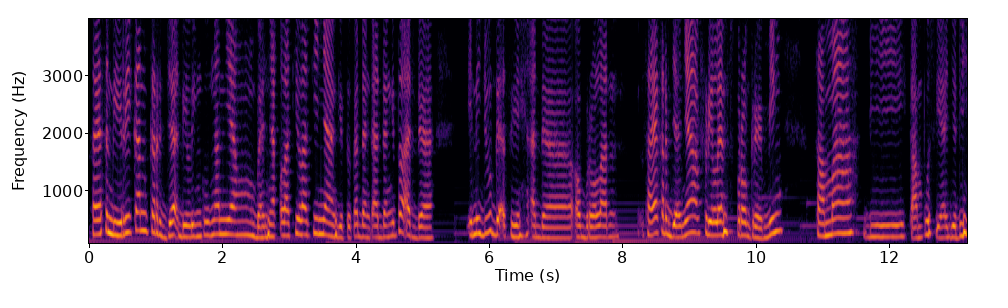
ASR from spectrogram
Saya sendiri kan kerja di lingkungan yang banyak laki-lakinya gitu. Kadang-kadang itu ada ini juga sih ada obrolan. Saya kerjanya freelance programming sama di kampus ya. Jadi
